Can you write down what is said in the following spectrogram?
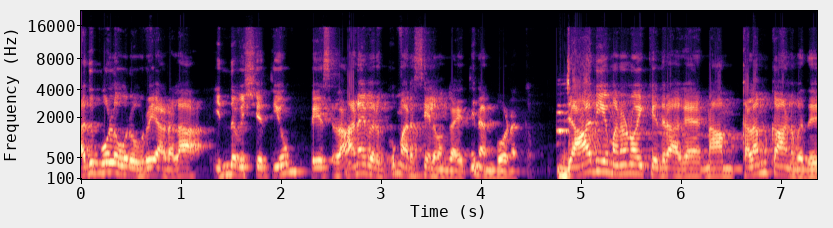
அது போல ஒரு உரையாடலா இந்த விஷயத்தையும் பேசலாம். அனைவருக்கும் அரசியல் வங்காயத்தின் அன்பு வணக்கம். ஜாதிய மனநோய்க்கு எதிராக நாம் களம் காணுவது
